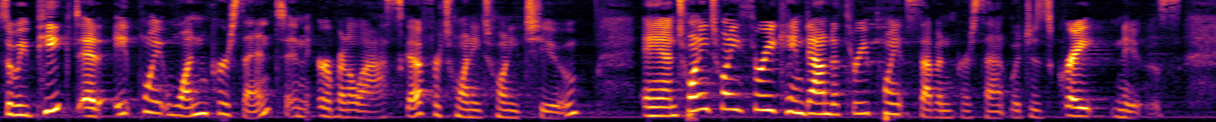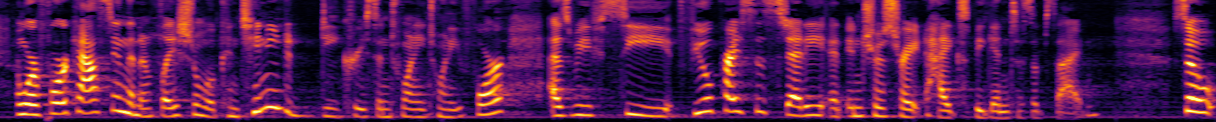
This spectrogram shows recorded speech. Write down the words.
So we peaked at 8.1% in urban Alaska for 2022, and 2023 came down to 3.7%, which is great news. And we're forecasting that inflation will continue to decrease in 2024 as we see fuel prices steady and interest rate hikes begin to subside. So,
